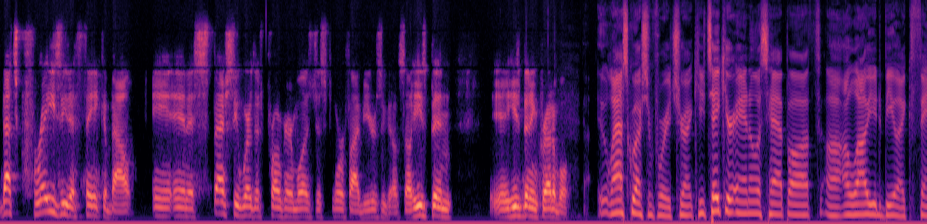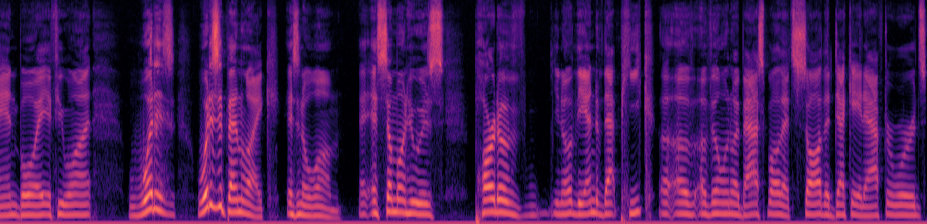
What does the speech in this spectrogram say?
that's crazy to think about, and, and especially where this program was just four or five years ago. So he's been he's been incredible last question for you, Trent. Can you take your analyst hat off? Uh, allow you to be like fanboy if you want. What is what has it been like as an alum, as someone who is part of you know the end of that peak of, of Illinois basketball that saw the decade afterwards?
